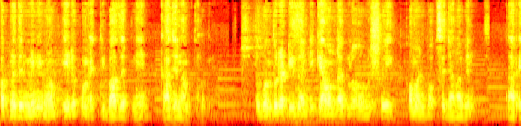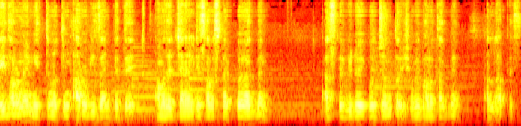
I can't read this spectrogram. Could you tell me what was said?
আপনাদের মিনিমাম এইরকম একটি বাজেট নিয়ে কাজে নামতে হবে। তো বন্ধুরা ডিজাইনটি কেমন লাগল অবশ্যই কমেন্ট বক্সে জানাবেন। আর এই ধরনের নিত্য নতুন আরও ডিজাইন পেতে আমাদের চ্যানেলটি সাবস্ক্রাইব করে রাখবেন। আজকের ভিডিও এই পর্যন্তই। সবাই ভালো থাকবেন। আল্লাহ হাফেজ।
